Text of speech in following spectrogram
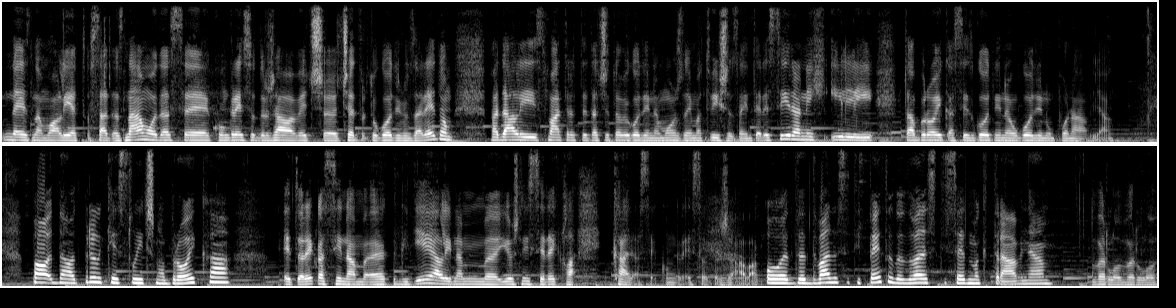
ne znamo, ali eto sada znamo da se kongres održava već četvrtu godinu za redom, pa da li smatrate da ćete ove godine možda imati više zainteresiranih ili ta brojka se iz godine u godinu ponavlja? Pa da, otprilike je slična brojka. Eto, rekla si nam e, gdje, ali nam e, još nisi rekla kada se kongres održava. Od 25. do 27. travnja. Vrlo, vrlo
